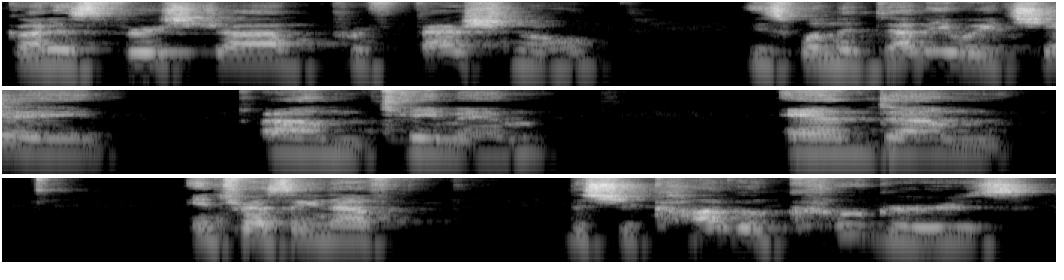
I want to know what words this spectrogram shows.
got his first job professional, is when the WHA um, came in, and um, interesting enough, the Chicago Cougars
